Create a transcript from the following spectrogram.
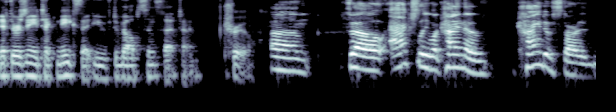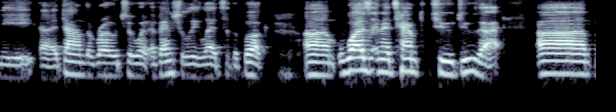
If there's any techniques that you've developed since that time. True. Um, so actually, what kind of kind of started me uh, down the road to what eventually led to the book um, was an attempt to do that. Um,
